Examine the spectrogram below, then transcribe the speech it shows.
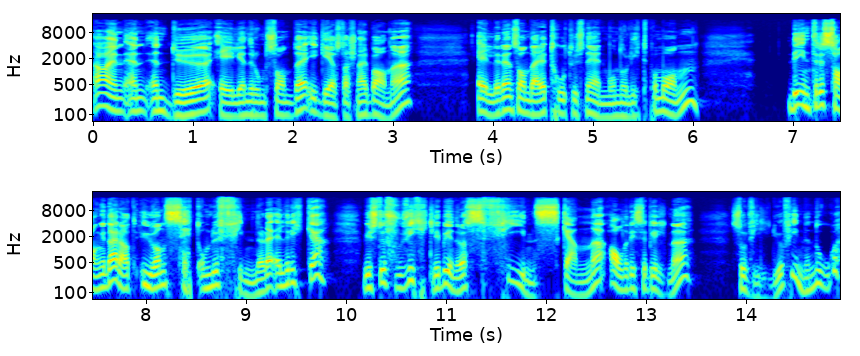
Ja, en, en, en død alien-romsonde i geostasjonær bane, eller en sånn der 2001-monolitt på månen det interessante der er at uansett om du finner det eller ikke, hvis du virkelig begynner å finskanne alle disse bildene, så vil du jo finne noe.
